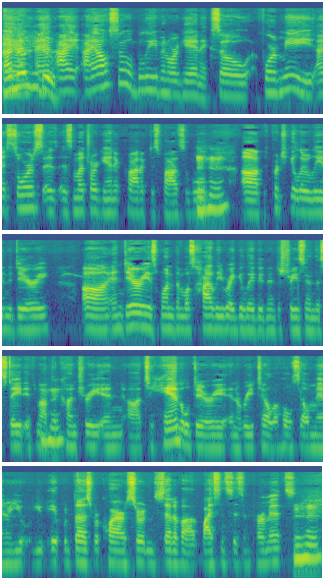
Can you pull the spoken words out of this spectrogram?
I know you and do. I, I also believe in organic. So for me, I source as, as much organic product as possible. Mhm. uh, particularly in the dairy. Uh, and dairy is one of the most highly regulated industries in the state, if not Mhm. the country. And uh, to handle dairy in a retail or wholesale manner, you, you it does require a certain set of uh, licenses and permits. Mhm.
